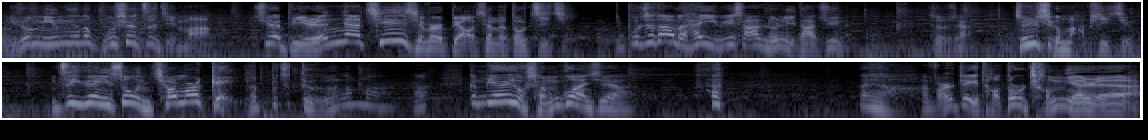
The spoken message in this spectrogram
你说明明都不是自己妈，却比人家亲媳妇儿表现的都积极，你不知道的还以为啥伦理大剧呢，是不是？真是个马屁精！你自己愿意送，你悄摸给了不就得了吗？啊，跟别人有什么关系啊？哼！哎呀，还玩这一套，都是成年人，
